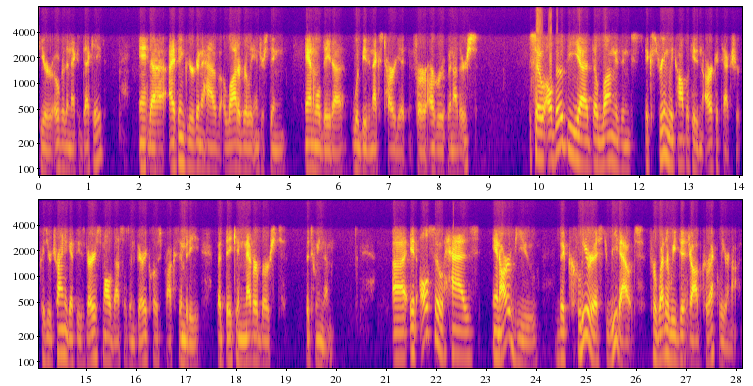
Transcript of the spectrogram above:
here over the next decade. And uh, I think you're going to have a lot of really interesting animal data would be the next target for our group and others. So although the uh, the lung is in extremely complicated in architecture because you're trying to get these very small vessels in very close proximity, but they can never burst between them. Uh, it also has, in our view, the clearest readout for whether we did job correctly or not.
